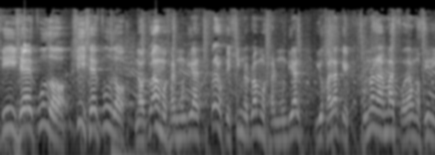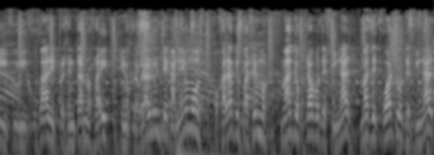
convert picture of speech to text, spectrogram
Sí, se pudo, sí se pudo. Nos vamos al mundial, claro que sí, nos vamos al mundial y ojalá que pues, no nada más podamos ir y, jugar y presentarnos ahí, sino que realmente ganemos. Ojalá que pasemos más de octavos de final, más de cuartos de final,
